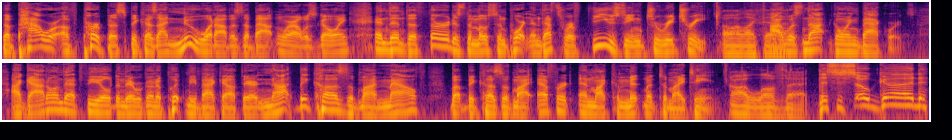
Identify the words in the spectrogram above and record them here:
The power of purpose, because I knew what I was about and where I was going. And then the third is the most important, and that's refusing to retreat. Oh, I like that. I was not going backwards. I got on that field, and they were going to put me back out there, not because of my mouth, but because of my effort and my commitment to my team. Oh, I love that. This is so good.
